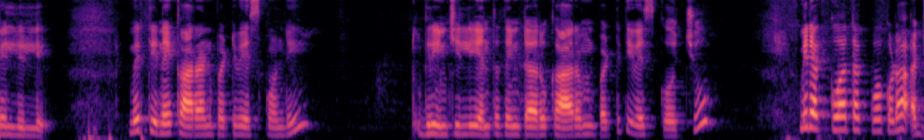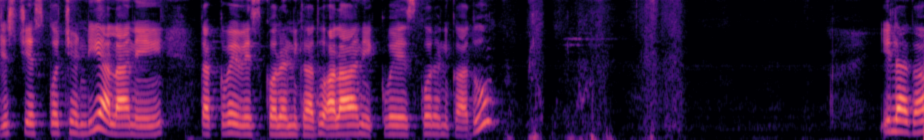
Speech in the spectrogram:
వెల్లుల్లి. మీరు తినే కారాన్ని బట్టి వేసుకోండి. గ్రీన్ చిల్లీ ఎంత తింటారు కారం బట్టి వేసుకోవచ్చు మీరు ఎక్కువ తక్కువ కూడా అడ్జస్ట్ చేసుకోవచ్చండి. అలానే తక్కువే వేసుకోవాలని కాదు అలా అని ఎక్కువ వేసుకోవాలని కాదు. ఇలాగా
